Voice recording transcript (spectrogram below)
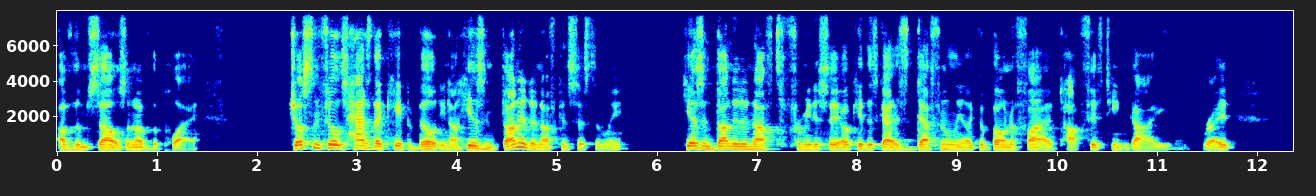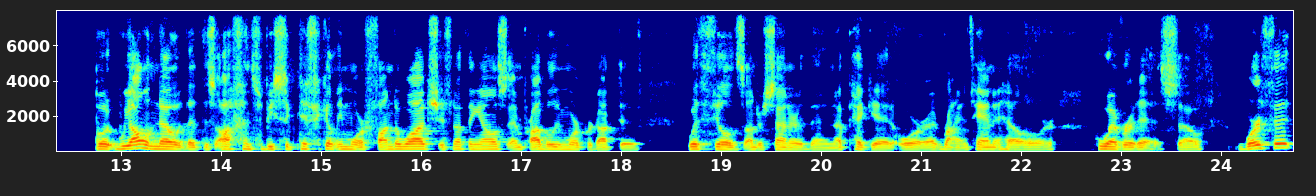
of themselves and of the play. Justin Fields has that capability. Now, he mm-hmm. hasn't done it enough consistently he hasn't done it enough for me to say, okay, this guy is definitely like a bona fide top 15 guy, even, right? But we all know that this offense would be significantly more fun to watch, if nothing else, and probably more productive with Fields under center than a Pickett or a Ryan Tannehill or whoever it is. So worth it.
